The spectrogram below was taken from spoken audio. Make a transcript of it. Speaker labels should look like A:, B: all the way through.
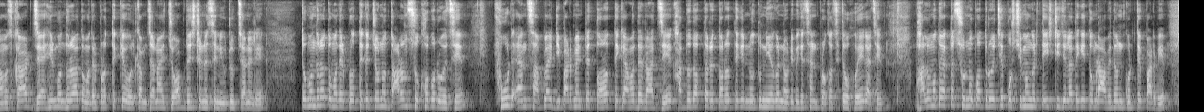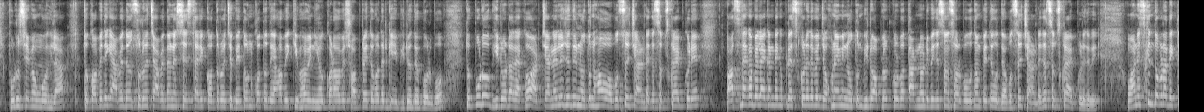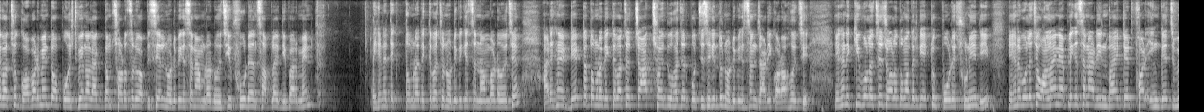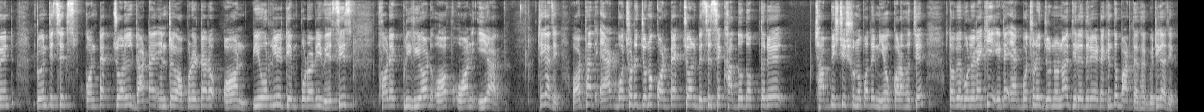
A: নমস্কার জয় হিন্দ বন্ধুরা। তোমাদের প্রত্যেককে ওয়েলকাম জানাই জব ডেস্টিনেশন ইউটিউব চ্যানেলে। তো বন্ধুরা, তোমাদের প্রত্যেকের জন্য দারুণ সুখবর রয়েছে। ফুড অ্যান্ড সাপ্লাই ডিপার্টমেন্টের তরফ থেকে আমাদের রাজ্যে খাদ্য দপ্তরের তরফ থেকে নতুন নিয়োগের নোটিফিকেশান প্রকাশিত হয়ে গেছে। ভালো মতো একটা শূন্যপদ রয়েছে। পশ্চিমবঙ্গের তেইশটি জেলা থেকে তোমরা আবেদন করতে পারবে, পুরুষ এবং মহিলা। তো কবে থেকে আবেদন শুরু হচ্ছে আবেদনের শেষ তারিখ কত রয়েছে, বেতন কত দেওয়া হবে, কীভাবে নিয়োগ করা হবে, সবটাই তোমাদেরকে এই ভিডিওতে বলব। তো পুরো ভিডিওটা দেখো, আর চ্যানেলে যদি নতুন হও, অবশ্যই চ্যানেলটাকে সাবস্ক্রাইব করে পাশে থাকা বেল আইকনটাকে প্রেস করে দেবে। যখন আমি নতুন ভিডিও আপলোড করব, তার নোটিফিকেশন সর্বপ্রথম পেতে অতি অবশ্যই চ্যানেলটাকে সাবস্ক্রাইব করে দেবে। ওয়ান স্ক্রিন তোমরা দেখতে পাচ্ছ গভর্নমেন্ট অফ ওয়েস্ট বেঙ্গল একদম সরাসরি অফিসিয়াল নোটিফিকেশানে আমরা রয়েছি ফুড অ্যান্ড সাপ্লাই ডিপার্টমেন্ট এখানে তোমরা দেখতে পাচ্ছ নোটিফিকেশন নাম্বার রয়েছে, আর এখানে ডেটটা তোমরা দেখতে পাচ্ছ চার ছয় দু হাজার পঁচিশে কিন্তু নোটিফিকেশন জারি করা হয়েছে। এখানে কি বলেছে, চলো তোমাদেরকে একটু পড়ে শুনিয়ে দিই। এখানে বলেছে online application R invited for engagement twenty six contractual data entry operator on purely temporary basis for a period of one year ঠিক আছে? অর্থাৎ এক বছরের জন্য কন্ট্রাকচুয়াল বেসিসে খাদ্য দপ্তরে ছাব্বিশটি শূন্যপদে নিয়োগ করা হচ্ছে। তবে বলে রাখি, এটা এক বছরের জন্য নয়, ধীরে ধীরে এটা কিন্তু বাড়তে থাকবে, ঠিক আছে?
